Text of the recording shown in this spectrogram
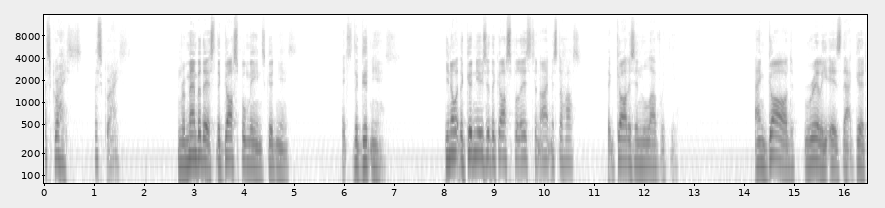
That's grace. That's grace. And remember this the gospel means good news. It's the good news. You know what the good news of the gospel is tonight, Mr. Haas? That God is in love with you. And God really is that good.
